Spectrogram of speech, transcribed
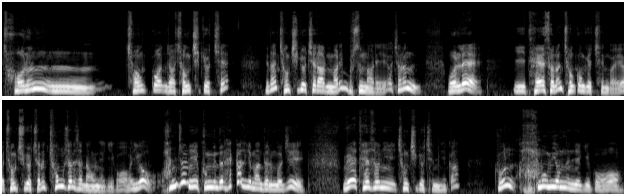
저는 음, 정권 저 정치 교체 일단 정치 교체라는 말이 무슨 말이에요? 저는 원래 이 대선은 정권 교체인 거예요. 정치 교체는 총선에서 나온 얘기고 이거 완전히 국민들을 헷갈리게 만드는 거지. 왜 대선이 정치 교체입니까? 그건 아무 의미 없는 얘기고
